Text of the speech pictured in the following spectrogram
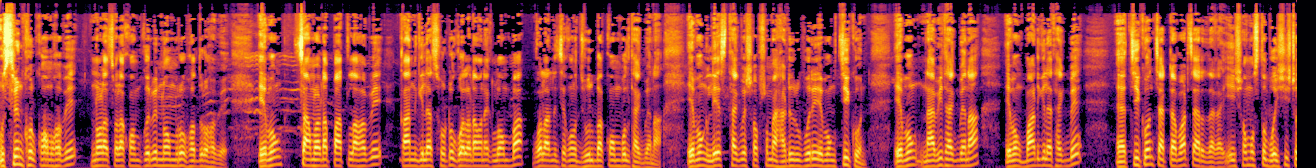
উশৃঙ্খল কম হবে নড়াচড়া কম করবে, নম্র, ভদ্র হবে এবং চামড়াটা পাতলা হবে কানগিলা ছোট, গলাটা অনেক লম্বা, গলার নিচে কোনো ঝুল বা কম্বল থাকবে না এবং লেস থাকবে সবসময় হাডুর উপরে এবং চিকন এবং নাভি থাকবে না এবং বাঁটগিলা থাকবে চিকন চারটা বাট চার জায়গায়। এই সমস্ত বৈশিষ্ট্য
